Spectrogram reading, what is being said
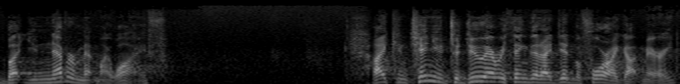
But you never met my wife. I continued to do everything that I did before I got married.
